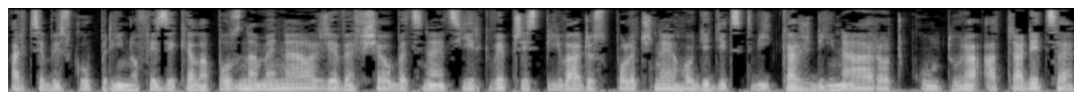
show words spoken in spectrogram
Arcibiskup Rino Fizikela poznamenal, že ve všeobecné církvi přispívá do společného dědictví každý národ, kultura a tradice.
